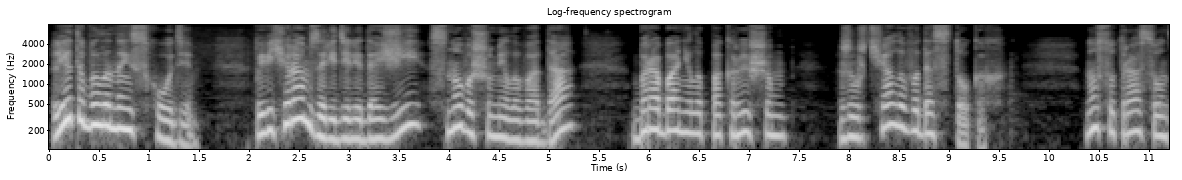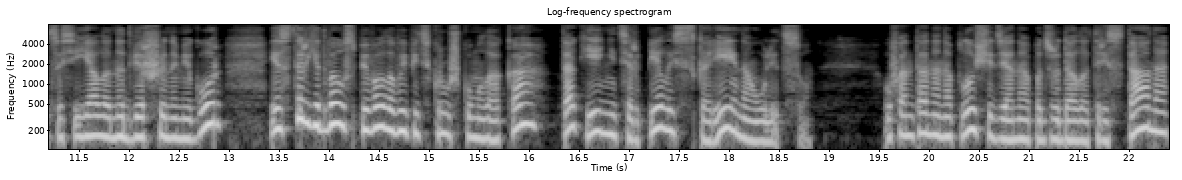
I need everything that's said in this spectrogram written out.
Лето было на исходе. По вечерам зарядили дожди, снова шумела вода, барабанила по крышам, журчала в водостоках. Но с утра солнце сияло над вершинами гор, и Эстер едва успевала выпить кружку молока, так ей не терпелось скорее на улицу. У фонтана на площади она поджидала Тристана,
